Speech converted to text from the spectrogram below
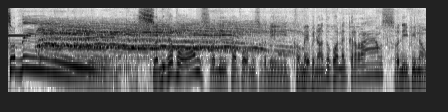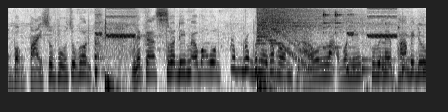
สวัสดี สวัสดีครับผม สวัสดีครับผม สวัสดีพ่อแม่พี่น้องทุกคนนะครับ สวัสดีพี่น้องปองไปสุภูสุกคนและก็สวัสดีแมวบางวนกรุบกรุบคนนี้ครับผม เอาละวันนี้คุณวินัยพาไปดู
